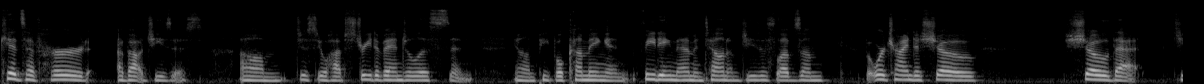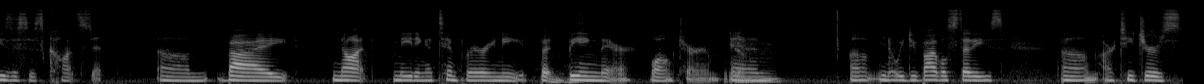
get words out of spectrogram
kids have heard about Jesus. Um, just you'll have street evangelists and um, people coming and feeding them and telling them Jesus loves them, but we're trying to show show that Jesus is constant um, by not meeting a temporary need, but being there long term. And um, you know, we do Bible studies. Um, our teachers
